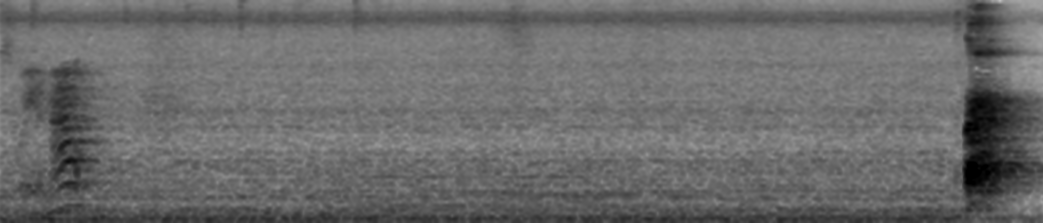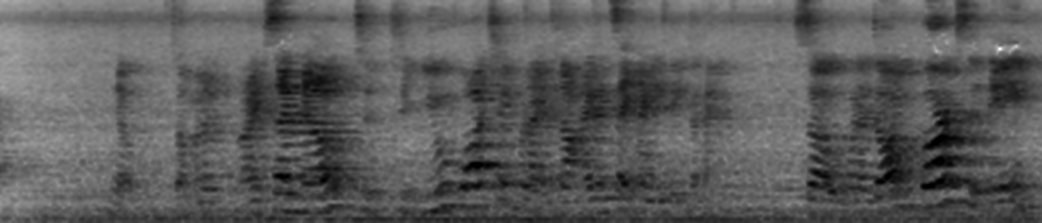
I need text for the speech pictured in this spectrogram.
Just wait him out. No. So I'm gonna, I said no to, to you watching, but I'm not, I didn't say anything to him. So when a dog barks at me,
